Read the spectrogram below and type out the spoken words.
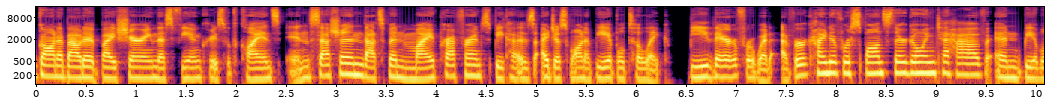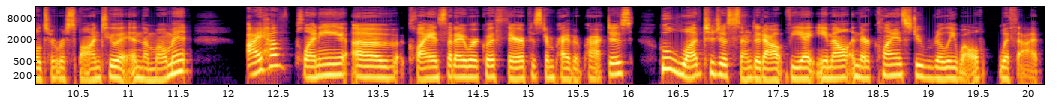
gone about it by sharing this fee increase with clients in session. That's been my preference because I just want to be able to like be there for whatever kind of response they're going to have and be able to respond to it in the moment. I have plenty of clients that I work with, therapists in private practice, who love to just send it out via email, and their clients do really well with that.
